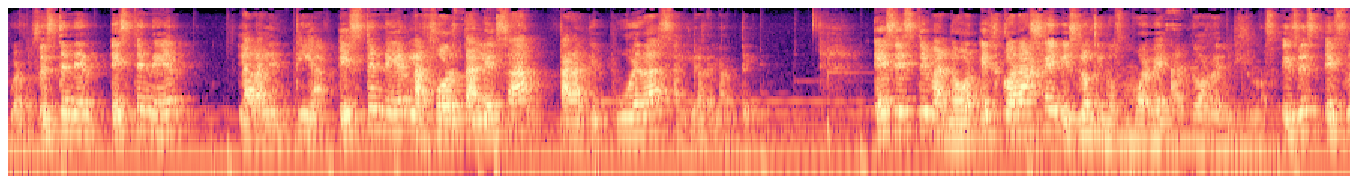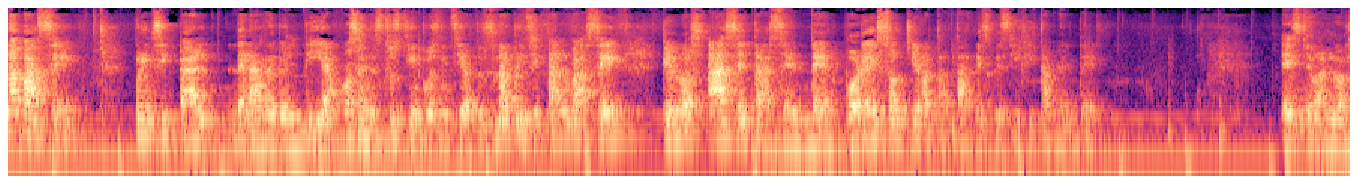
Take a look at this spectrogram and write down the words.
huevos, es tener, es tener la valentía, es tener la fortaleza para que puedas salir adelante. Es este valor, el coraje es lo que nos mueve a no rendirnos. Es, es, es la base principal de la rebeldía, sea, en estos tiempos inciertos, es la principal base que nos hace trascender. Por eso quiero tratar específicamente este valor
